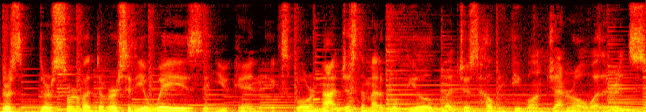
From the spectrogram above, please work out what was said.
there's there's sort of a diversity of ways that you can explore not just the medical field, but just helping people in general, whether it's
